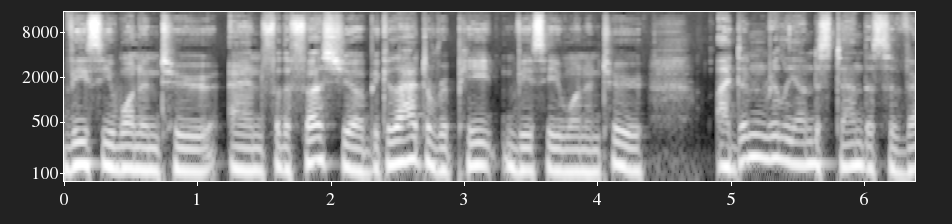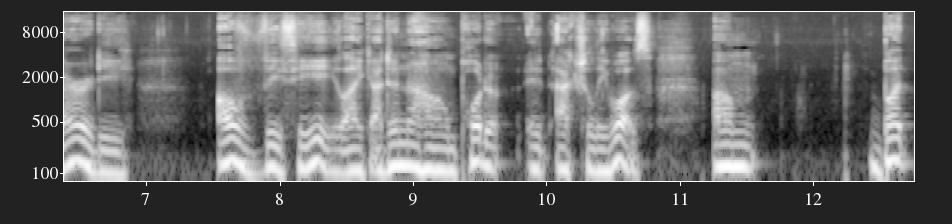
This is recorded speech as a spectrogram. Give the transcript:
VCE 1 and 2, and for the first year, because I had to repeat VCE 1 and 2, I didn't really understand the severity of VCE. Like, I didn't know how important it actually was. Um, but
